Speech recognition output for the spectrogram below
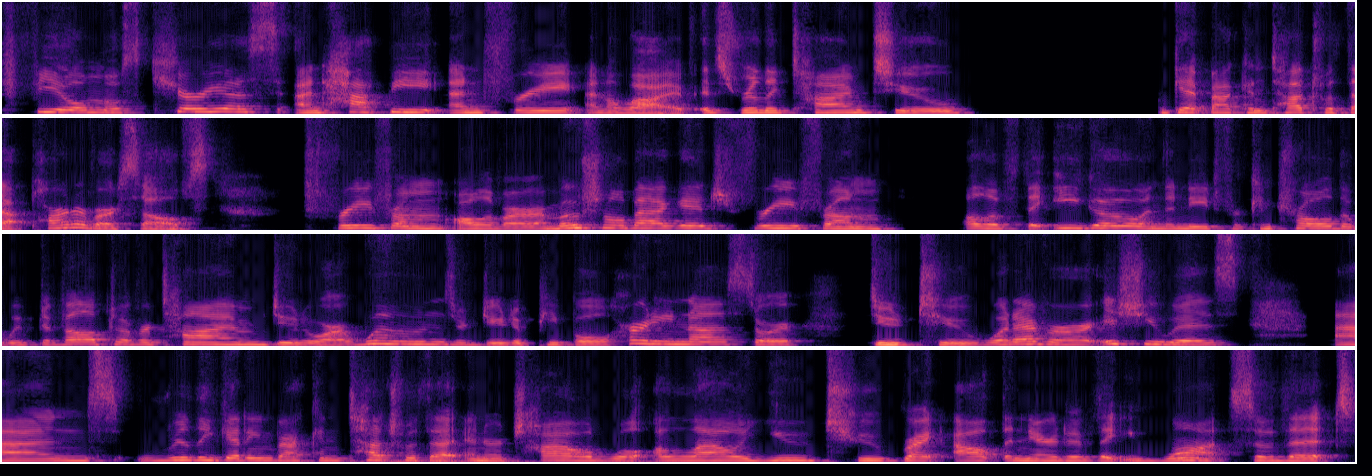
feel most curious and happy and free and alive. It's really time to get back in touch with that part of ourselves, free from all of our emotional baggage, free from all of the ego and the need for control that we've developed over time due to our wounds or due to people hurting us or due to whatever our issue is. And really getting back in touch with that inner child will allow you to write out the narrative that you want so that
